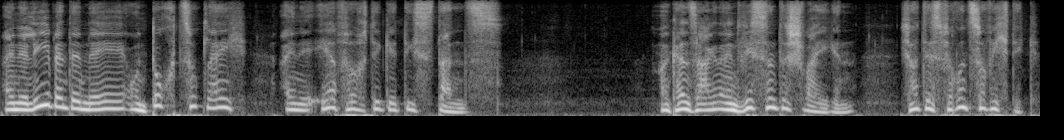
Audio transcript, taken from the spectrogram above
eine liebende Nähe und doch zugleich eine ehrfürchtige Distanz. Man kann sagen, ein wissendes Schweigen. Schaut, das ist für uns so wichtig,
